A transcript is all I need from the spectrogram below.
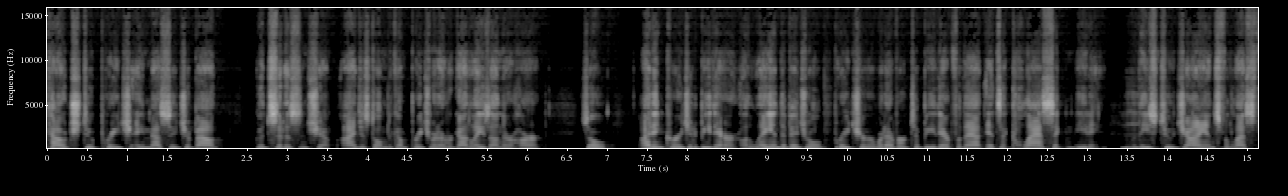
couched to preach a message about good citizenship. I just told them to come preach whatever God lays on their heart. So I'd encourage you to be there, a lay individual, preacher, whatever, to be there for that. It's a classic meeting. Mm-hmm. These two giants for the last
